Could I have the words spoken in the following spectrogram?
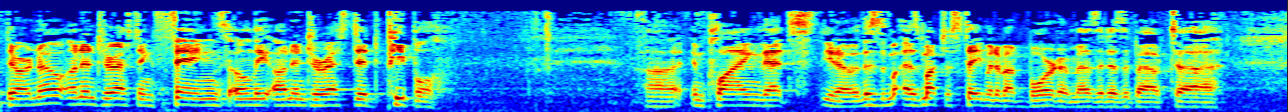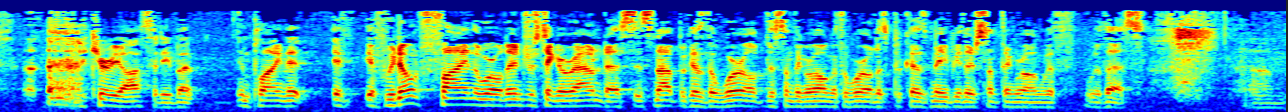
there are no uninteresting things, only uninterested people." Uh, implying that you know this is as much a statement about boredom as it is about uh, curiosity, but implying that if, if we don't find the world interesting around us, it's not because the world, there's something wrong with the world, it's because maybe there's something wrong with, with us. Um,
